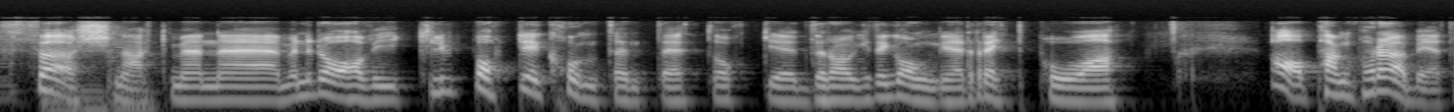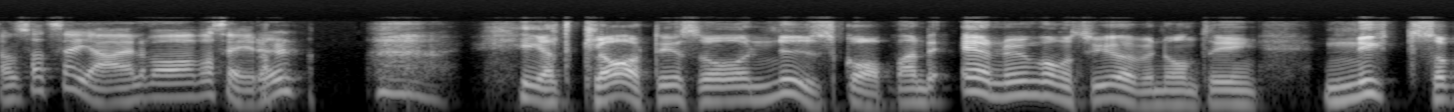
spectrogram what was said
försnack men, eh, men idag har vi klippt bort det contentet och eh, dragit igång rätt på ja, pang på rödbetan så att säga. Eller vad, vad säger du? Helt klart, det är så nyskapande. Ännu en gång så gör vi någonting nytt som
